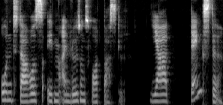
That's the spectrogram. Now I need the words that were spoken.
und daraus eben ein Lösungswort basteln. Ja, denkste.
